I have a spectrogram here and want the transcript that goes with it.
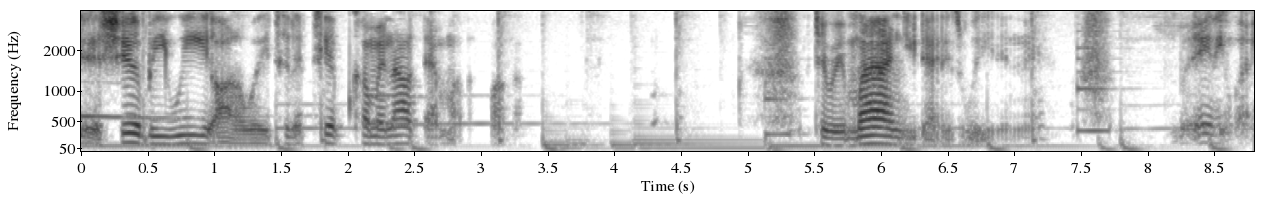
it should be weed all the way to the tip coming out that motherfucker. To remind you that it's weed in there. But anyway.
